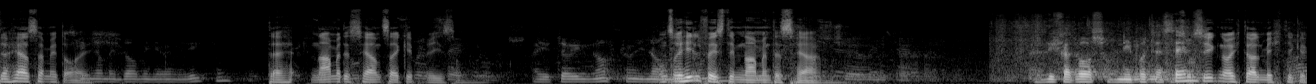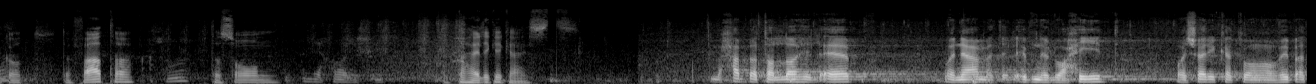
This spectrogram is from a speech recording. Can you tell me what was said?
Der Herr sei mit euch. nome Domini benedictum, Der Name des Herrn sei gepriesen. aiutorium nostrum in nome Unsere Hilfe ist im Namen des Herrn. Benedicat vos omnipotens So Deus, segne euch der allmächtige Gott, der Vater, der Sohn and the Holy Spirit. und der Heilige Geist. محبة الله الآب ونعمة الابن الوحيد وشركة وموهبة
